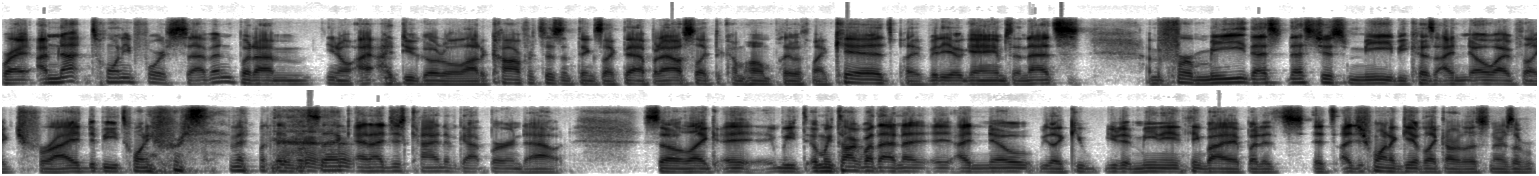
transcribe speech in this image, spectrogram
right? I'm not 24 seven, but I'm, you know, I, I, do go to a lot of conferences and things like that. But I also like to come home, play with my kids, play video games. And that's, I mean, for me, that's, that's just me because I know I've like tried to be 24 seven with InfoSec and I just kind of got burned out. So like it, eh, we, and we talk about that and I, I know like you, you didn't mean anything by it, but it's, it's, I just want to give like our listeners a,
